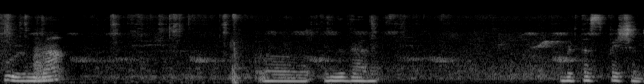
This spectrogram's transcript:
പുഴുന്ന ഇതാണ് ഇവിടുത്തെ സ്പെഷ്യൽ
